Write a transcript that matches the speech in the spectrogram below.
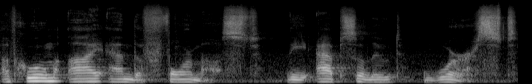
of whom I am the foremost, the absolute worst.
